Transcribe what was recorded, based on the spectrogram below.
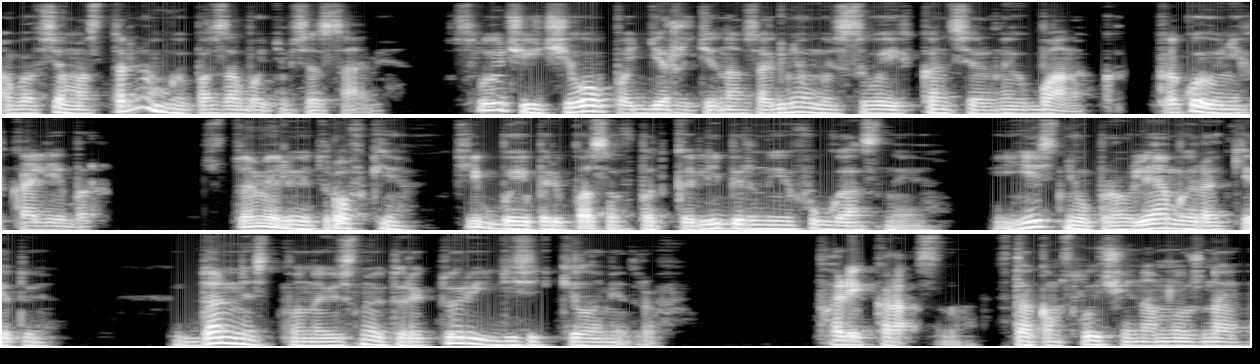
Обо всем остальном мы позаботимся сами. В случае чего поддержите нас огнем из своих консервных банок. Какой у них калибр?» 100 миллиметровки, тип боеприпасов подкалиберные и фугасные. Есть неуправляемые ракеты. Дальность по навесной траектории 10 километров. Прекрасно. В таком случае нам нужно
